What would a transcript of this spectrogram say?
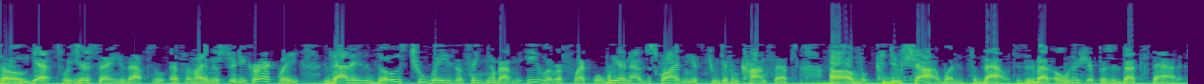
So yes, what you're saying is absolutely, if I understood you correctly, that is, those two ways of thinking about Me'ila reflect what we are now describing as two different concepts of Kedusha, what it's about. Is it about ownership or is it about status?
